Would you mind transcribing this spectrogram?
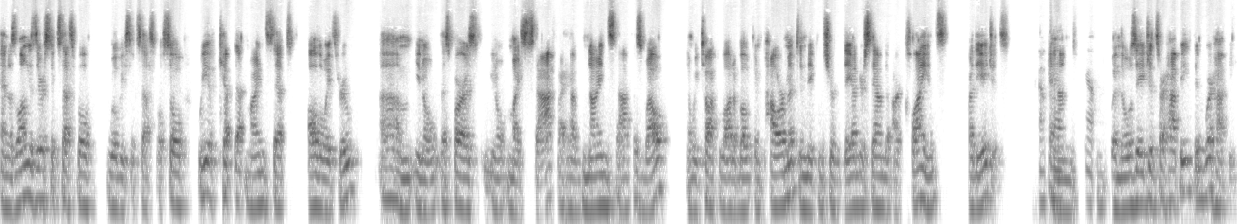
And as long as they're successful, we'll be successful. So we have kept that mindset all the way through. Um, you know, as far as, you know, my staff, I have nine staff as well. And we talk a lot about empowerment and making sure that they understand that our clients are the agents. Okay. And yeah. when those agents are happy, then we're happy.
